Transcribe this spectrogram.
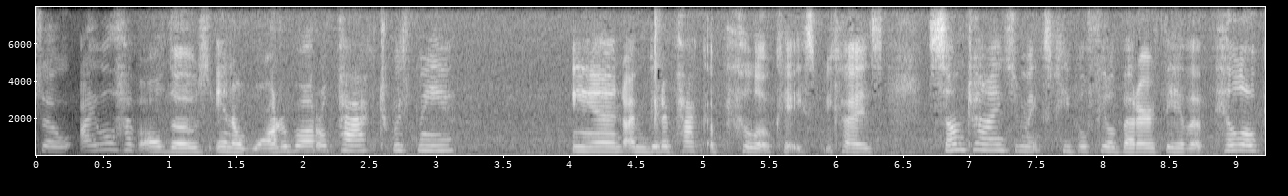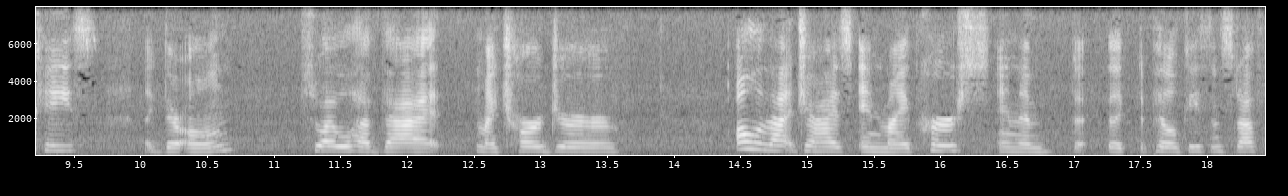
So I will have all those in a water bottle packed with me and I'm going to pack a pillowcase because sometimes it makes people feel better if they have a pillowcase, like their own. So I will have that, my charger, all of that jazz in my purse, and then the, like the pillowcase and stuff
